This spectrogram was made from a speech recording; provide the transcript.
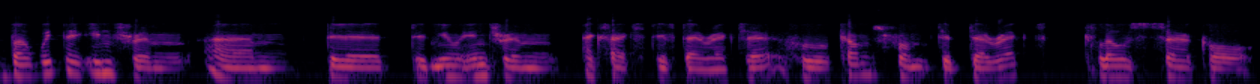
But with the interim, um, the the new interim executive director, who comes from the direct close circle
